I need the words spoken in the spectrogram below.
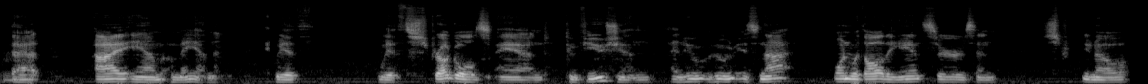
mm-hmm. that I am a man with with struggles and confusion and who, who is not one with all the answers and you know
